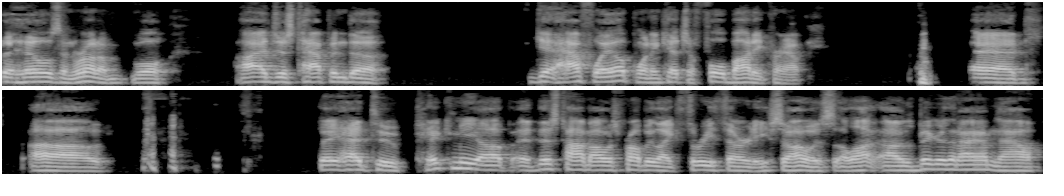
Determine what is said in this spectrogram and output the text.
go to hills and run them. Well, I just happened to get halfway up one and catch a full body cramp. And uh they had to pick me up. At this time I was probably like 330. So I was a lot I was bigger than I am now.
